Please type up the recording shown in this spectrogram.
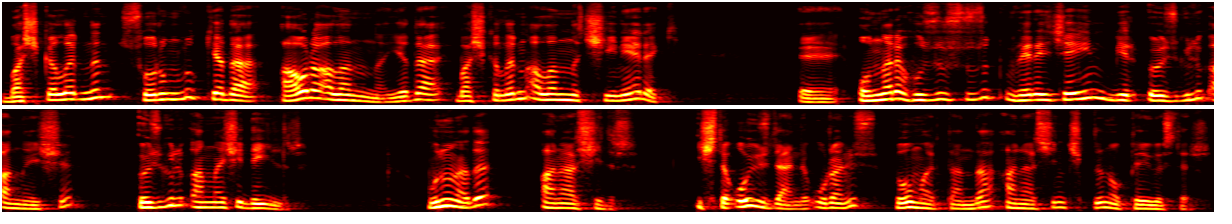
başkalarının sorumluluk ya da aura alanını ya da başkalarının alanını çiğneyerek e, onlara huzursuzluk vereceğin bir özgürlük anlayışı özgürlük anlayışı değildir. Bunun adı anarşidir. İşte o yüzden de Uranüs doğum haritanda anarşinin çıktığı noktayı gösterir.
